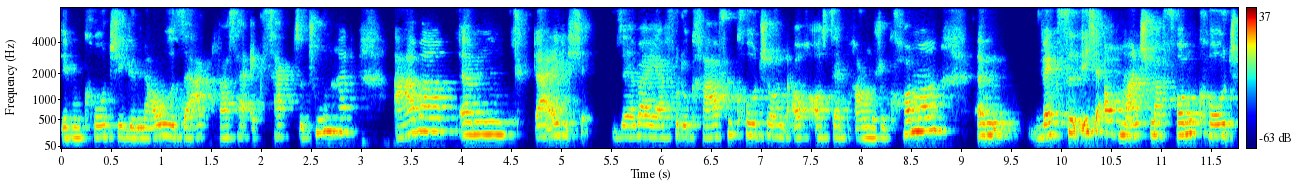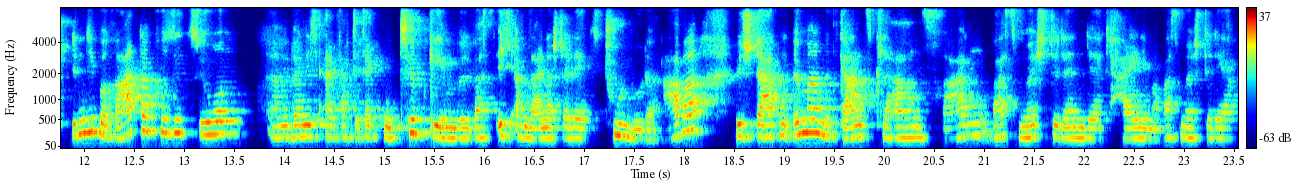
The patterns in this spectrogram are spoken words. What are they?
dem Coach genau sagt, was er exakt zu tun hat. Aber ähm, da ich selber ja Fotografen coache und auch aus der Branche komme, ähm, wechsle ich auch manchmal vom Coach in die Beraterposition ähm, wenn ich einfach direkt einen Tipp geben will, was ich an seiner Stelle jetzt tun würde. Aber wir starten immer mit ganz klaren Fragen. Was möchte denn der Teilnehmer? Was möchte der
